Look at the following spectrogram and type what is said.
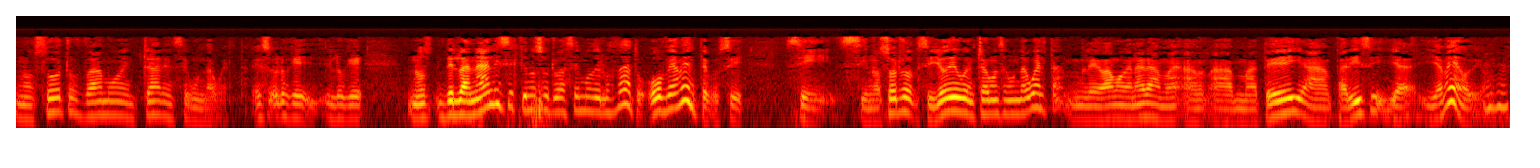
nosotros vamos a entrar en segunda vuelta. Eso es lo que, lo que nos, del análisis que nosotros hacemos de los datos. Obviamente, pues sí si, si nosotros, si yo digo que entramos en segunda vuelta, le vamos a ganar a, a, a Matei, a Parisi y a, y a Meo, digamos.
